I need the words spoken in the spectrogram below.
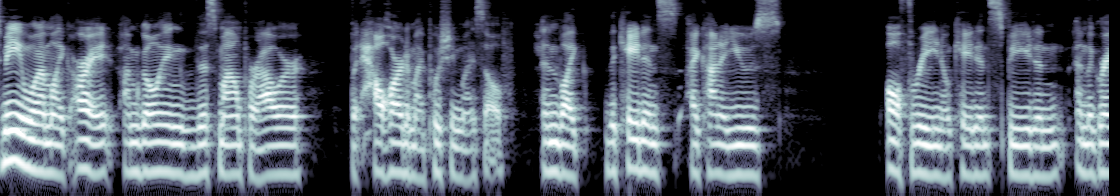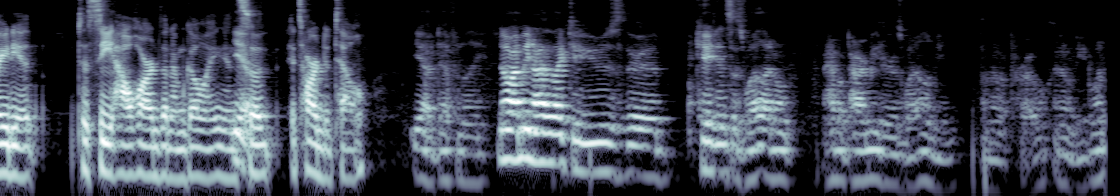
to me when I'm like, all right, I'm going this mile per hour, but how hard am I pushing myself? And like the cadence, I kind of use all three, you know, cadence, speed, and, and the gradient to see how hard that I'm going. And Yeah. so it's hard to tell. Yeah, definitely. No, I mean I like to use the cadence as well. I don't have a power meter as well. I mean, I'm not a pro. I don't need one.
